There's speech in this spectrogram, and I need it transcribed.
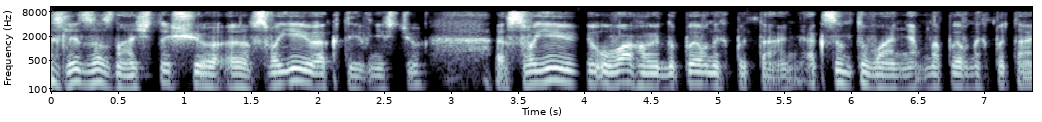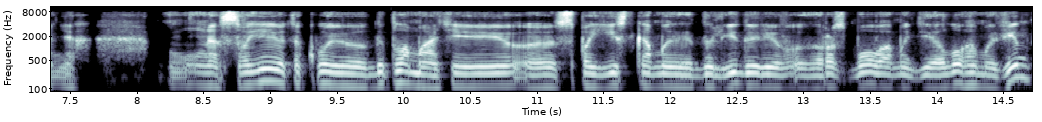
слід зазначити, що е, своєю активністю, е, своєю увагою до певних питань, акцентуванням на певних питаннях, своєю такою дипломатією е, з поїздками до лідерів, розмовами, діалогами, він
